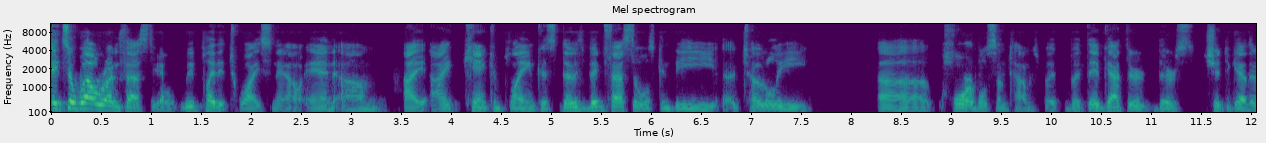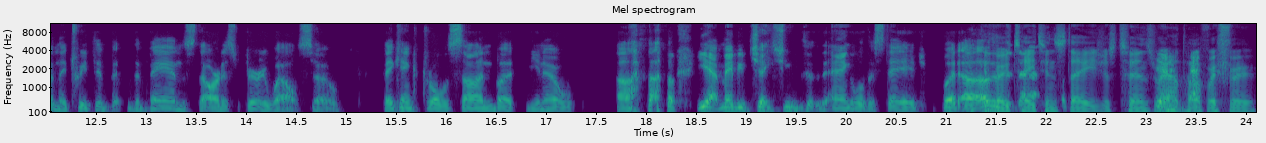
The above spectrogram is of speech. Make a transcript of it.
it's a well-run festival. We've played it twice now, and um, I I can't complain because those big festivals can be uh, totally uh horrible sometimes but but they've got their their shit together and they treat the the bands the artists very well so they can't control the sun but you know uh yeah maybe changing the, angle of the stage but uh Like other that, rotating stage just turns Yeah. around halfway through.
